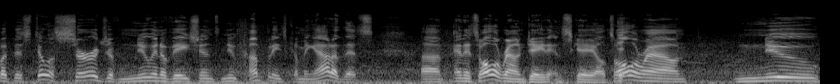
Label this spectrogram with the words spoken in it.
but there's still a surge of new innovations, new companies coming out of this, um, and it's all around data and scale. It's all around new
